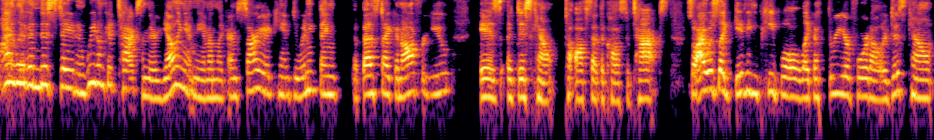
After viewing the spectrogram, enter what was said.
I live in this state and we don't get tax. And they're yelling at me. And I'm like, I'm sorry, I can't do anything. The best I can offer you is a discount to offset the cost of tax. So I was like giving people like a three or four dollar discount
